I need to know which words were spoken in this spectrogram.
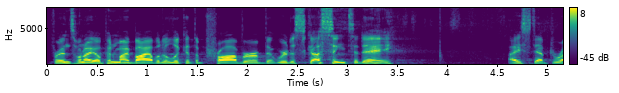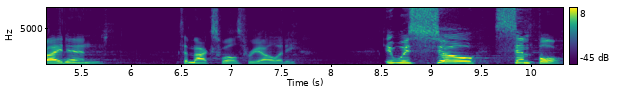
Friends, when I opened my Bible to look at the proverb that we're discussing today, I stepped right in to Maxwell's reality. It was so simple.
